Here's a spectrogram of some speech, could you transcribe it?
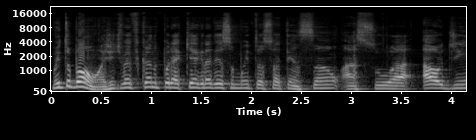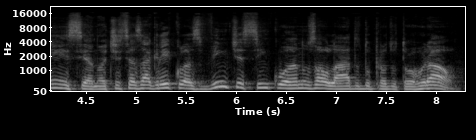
Muito bom, a gente vai ficando por aqui. Agradeço muito a sua atenção, a sua audiência. Notícias Agrícolas, 25 anos ao lado do produtor rural.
